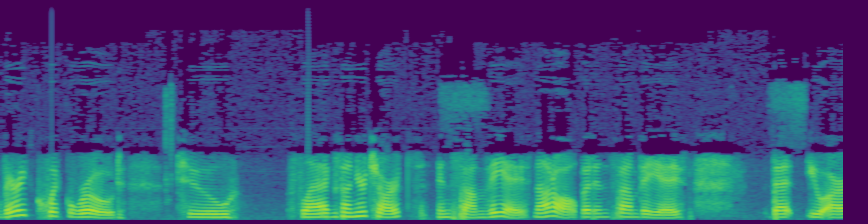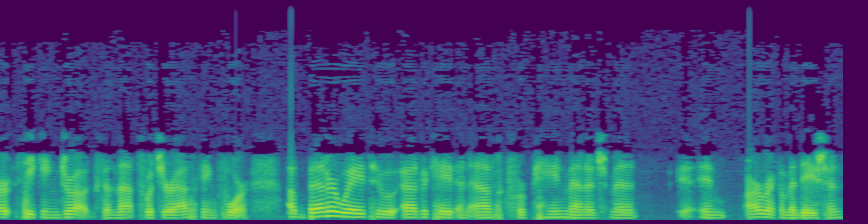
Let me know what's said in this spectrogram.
very quick road to flags on your charts in some VAs, not all, but in some VAs, that you are seeking drugs, and that's what you're asking for. A better way to advocate and ask for pain management in our recommendation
